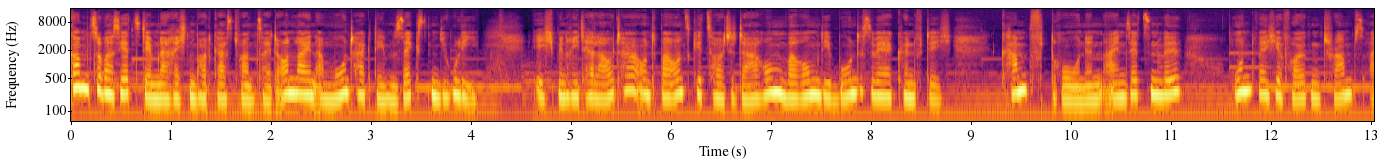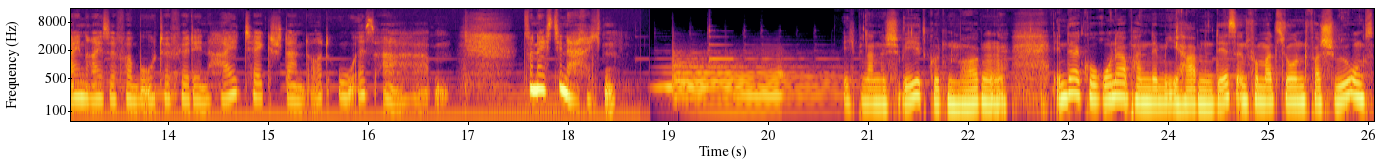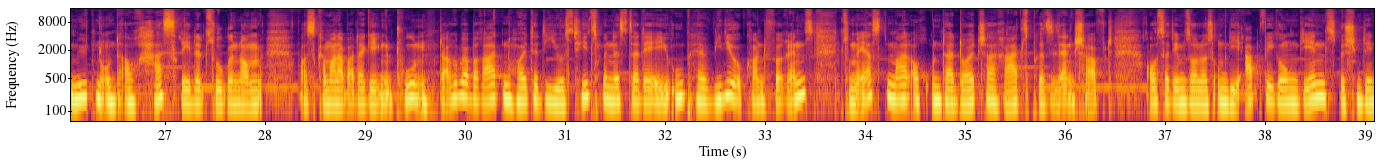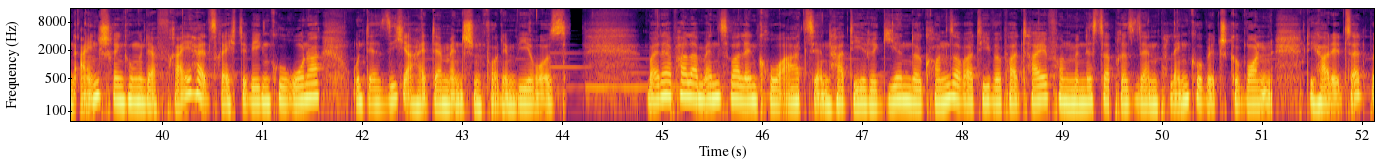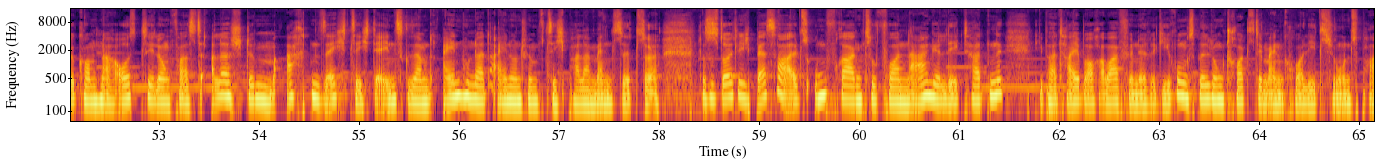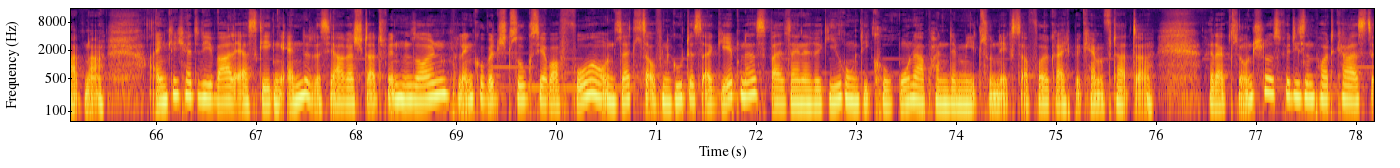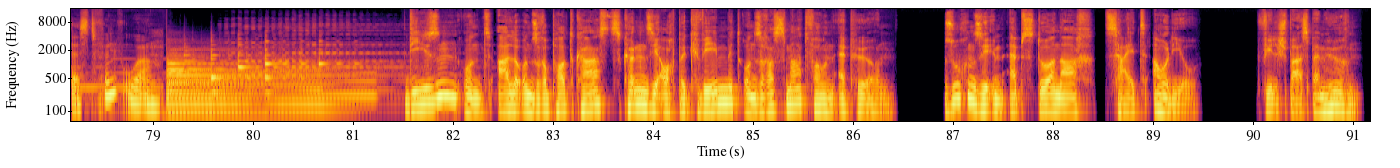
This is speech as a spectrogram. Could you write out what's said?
Willkommen zu Was Jetzt, dem Nachrichtenpodcast von Zeit Online am Montag, dem 6. Juli. Ich bin Rita Lauter und bei uns geht es heute darum, warum die Bundeswehr künftig Kampfdrohnen einsetzen will und welche Folgen Trumps Einreiseverbote für den Hightech-Standort USA haben. Zunächst die Nachrichten. Ich bin Anne Schwedt, guten Morgen. In der Corona-Pandemie haben Desinformationen, Verschwörungsmythen und auch Hassrede zugenommen. Was kann man aber dagegen tun? Darüber beraten heute die Justizminister der EU per Videokonferenz, zum ersten Mal auch unter deutscher Ratspräsidentschaft. Außerdem soll es um die Abwägung gehen zwischen den Einschränkungen der Freiheitsrechte wegen Corona und der Sicherheit der Menschen vor dem Virus. Bei der Parlamentswahl in Kroatien hat die regierende konservative Partei von Ministerpräsident Plenkovic gewonnen. Die HDZ bekommt nach Auszählung fast aller Stimmen 68 der insgesamt 151 Parlamentssitze. Das ist deutlich besser als Umfragen zuvor nahegelegt hatten. Die Partei braucht aber für eine Regierungsbildung trotzdem einen Koalitionspartner. Eigentlich hätte die Wahl erst gegen Ende des Jahres stattfinden sollen. Plenkovic zog sie aber vor und setzte auf ein gutes Ergebnis, weil seine Regierung die Corona-Pandemie zunächst erfolgreich bekämpft hatte. Redaktionsschluss für diesen Podcast ist 5 Uhr. Diesen und alle unsere Podcasts können Sie auch bequem mit unserer Smartphone-App hören. Suchen Sie im App Store nach Zeit Audio. Viel Spaß beim Hören.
